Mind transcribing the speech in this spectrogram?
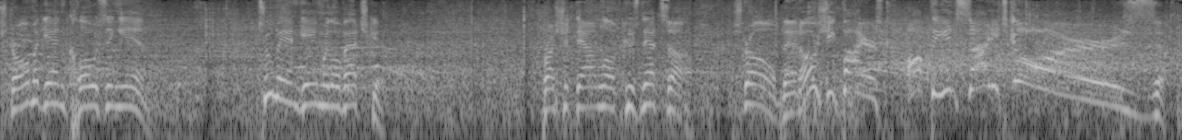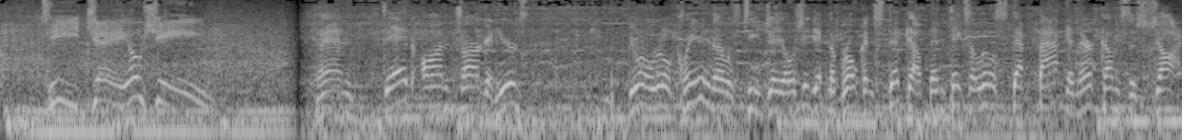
Strome again closing in. Two-man game with Ovechkin. Brush it down low, Kuznetsov. Strome, then oh, Oshie fires off the inside, he scores! TJ Oshie. And dead on target. Here's doing a little cleaning there was TJ Oshie getting the broken stick out, then takes a little step back, and there comes the shot.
